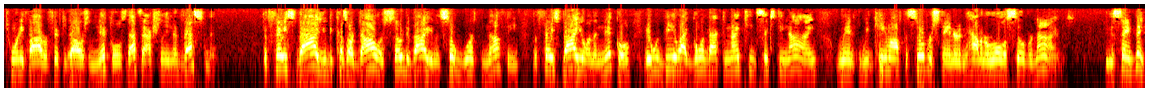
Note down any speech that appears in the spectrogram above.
twenty five or fifty dollars in nickels, that's actually an investment. The face value, because our dollar is so devalued and so worth nothing, the face value on a nickel, it would be like going back to 1969 when we came off the silver standard and having a roll of silver dimes the same thing.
